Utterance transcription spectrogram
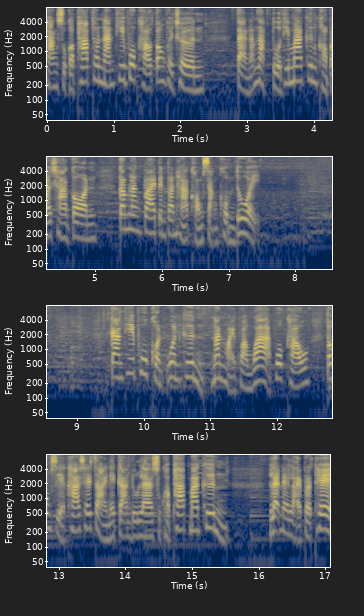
ทางสุขภาพเท่านั้นที่พวกเขาต้องเผชิญ แต่น้ำหนักตัวที่มากขึ้นของประชากรกำลังกลายเป็นปัญหาของสังคมด้วย การที่ผู้คนอ้วนขึ้น นั่นหมายความว่าพวกเขาต้องเสียค่าใช้จ่ายในการดูแลสุขภาพมากขึ้น และในหลายประเทศ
